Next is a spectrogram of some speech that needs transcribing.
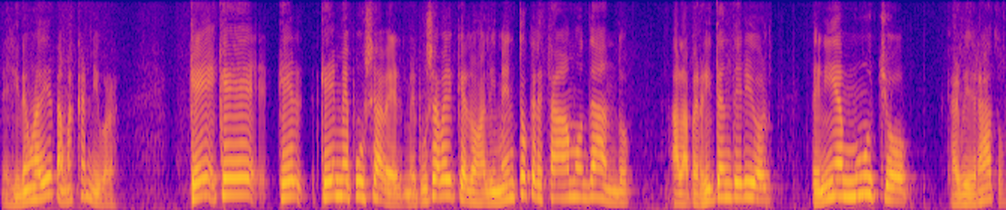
necesitan una dieta más carnívora. ¿Qué, me puse a ver? Me puse a ver que los alimentos que le estábamos dando a la perrita anterior tenían mucho carbohidrato.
